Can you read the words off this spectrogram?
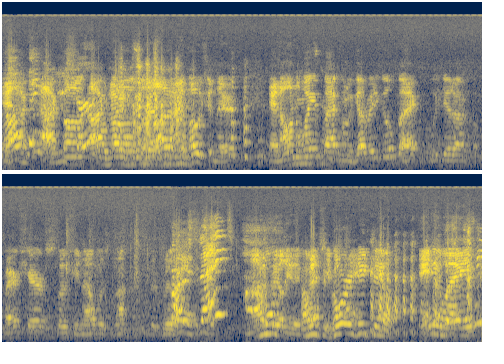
And I- Really? I Are you caused- sure? I caused a lot of commotion there, and on the way back, when we got ready to go back, we did a a fair share of smooching. I was not the really. First date? I Not want, really I want the aggressive. gory man. detail. Anyway, Is he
